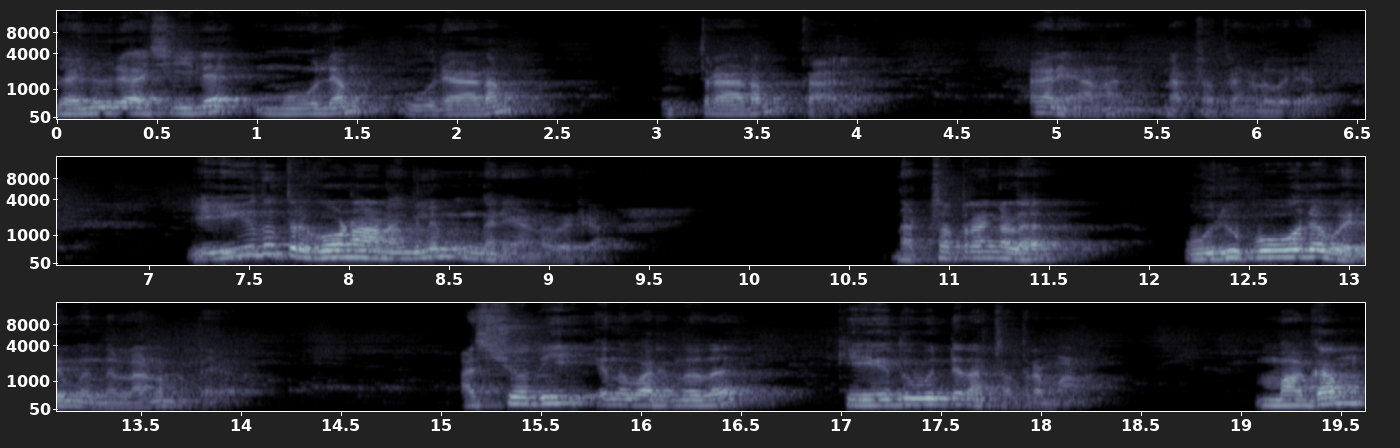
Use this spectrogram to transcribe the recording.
ധനുരാശിയിൽ മൂലം പൂരാടം ഉത്രാടം കാല. അങ്ങനെയാണ് നക്ഷത്രങ്ങൾ വരിക. ഏത് ത്രികോണാണെങ്കിലും ഇങ്ങനെയാണ് വരിക. നക്ഷത്രങ്ങൾ ഒരുപോലെ വരും എന്നുള്ളതാണ് പ്രത്യേകത. അശ്വതി എന്ന് പറയുന്നത് കേതുവിന്റെ നക്ഷത്രമാണ്. മകം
